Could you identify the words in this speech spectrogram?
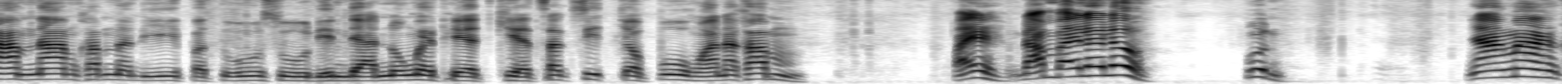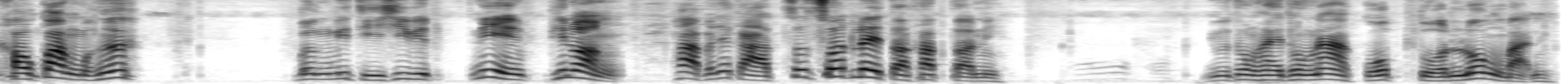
งามน้ำคำนาดี ประตูสู่ดินแดนนงไม้เพชรเขตศักดิ์สิทธิ์เจ้าปู่หัวนาคำไปดำไปเลยเร็วพุ่น ย่างมาเขากล้องบ่เหรอเบิ่งวิถีชีวิตนี่พี่น้องภาพบรรยากาศสดๆเลยต่อครับตอนนี้ อยู่ตรงไฮตรงหน้ากบตวนล่งบาดนี่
